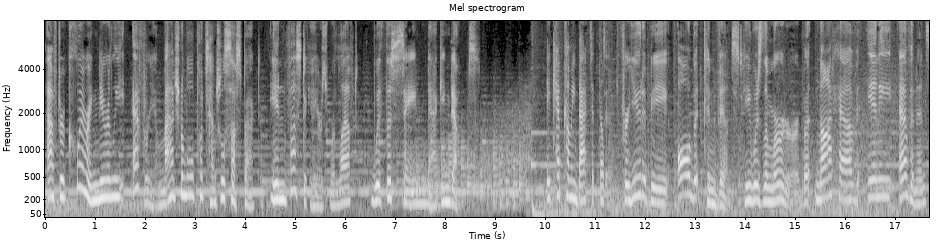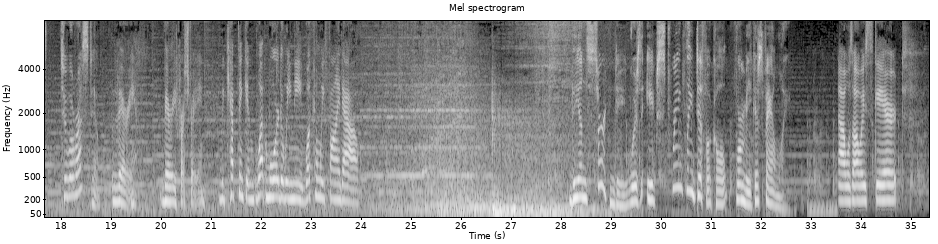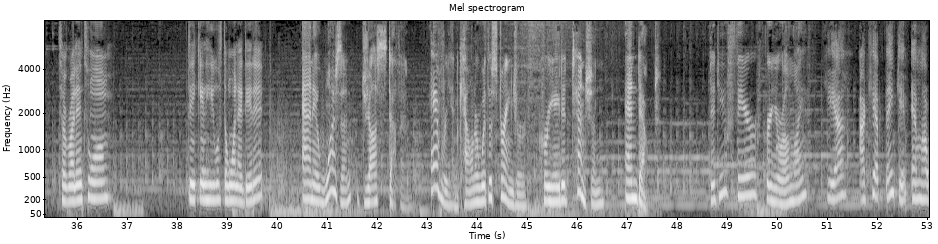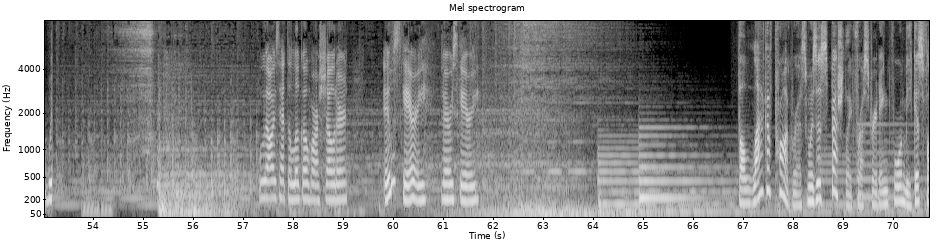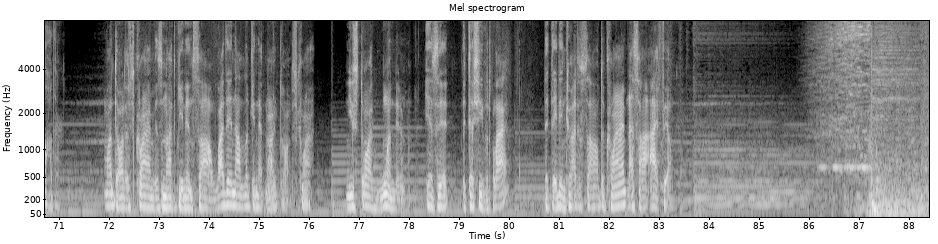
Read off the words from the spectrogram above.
After clearing nearly every imaginable potential suspect, investigators were left with the same nagging doubts. It kept coming back to the... For you to be all but convinced he was the murderer, but not have any evidence to arrest him. Very, very frustrating. We kept thinking, what more do we need? What can we find out? The uncertainty was extremely difficult for Mika's family. I was always scared to run into him, thinking he was the one that did it. And it wasn't just Stefan. Every encounter with a stranger created tension and doubt. Did you fear for your own life? Yeah, I kept thinking, am I with? We always had to look over our shoulder. It was scary, very scary. The lack of progress was especially frustrating for Mika's father. My daughter's crime is not getting solved. Why they're not looking at my daughter's crime? You start wondering, is it because she was black that they didn't try to solve the crime? That's how I felt.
